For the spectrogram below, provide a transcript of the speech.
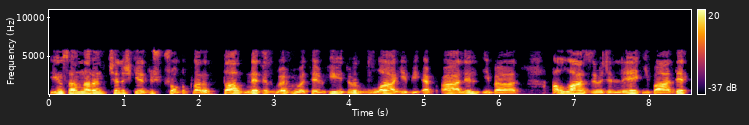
insanların çelişkiye düşmüş oldukları dal nedir? Ve huve tevhidullahi bi ef'alil ibad. Allah Azze ve Celle'ye ibadet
